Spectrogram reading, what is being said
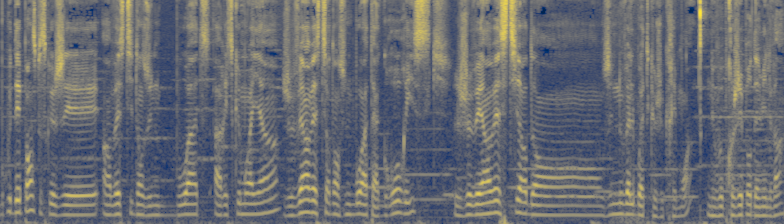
beaucoup de dépenses parce que j'ai investi dans une boîte à risque moyen. Je vais investir dans une boîte à gros risque. Je vais investir dans une nouvelle boîte que je crée moi. Nouveau projet pour 2020.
